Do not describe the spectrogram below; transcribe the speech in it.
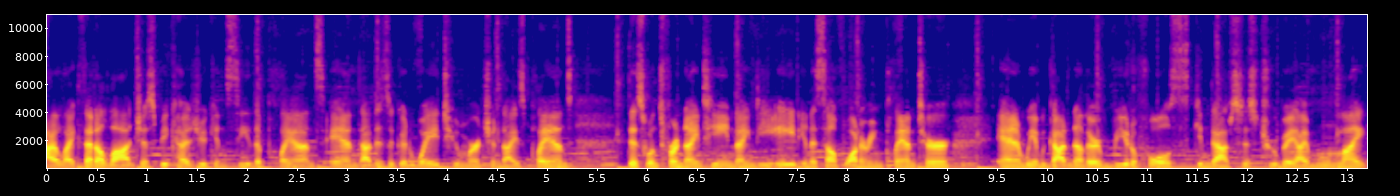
I like that a lot just because you can see the plants and that is a good way to merchandise plants. This one's for 1998 in a self-watering planter and we've got another beautiful Scindapsus treubii moonlight.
